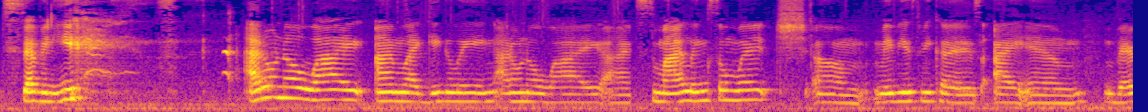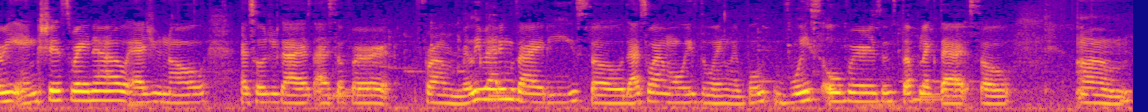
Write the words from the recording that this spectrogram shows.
seven years. I don't know why I'm like giggling. I don't know why I'm smiling so much. Um, maybe it's because I am very anxious right now. As you know, I told you guys I suffer from really bad anxiety. So that's why I'm always doing like vo voiceovers and stuff like that. So, um,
